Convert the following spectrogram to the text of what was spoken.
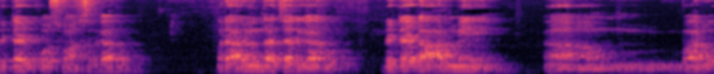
రిటైర్డ్ పోస్ట్ మాస్టర్ గారు మరి అరవిందాచారి గారు రిటైర్డ్ ఆర్మీ వారు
